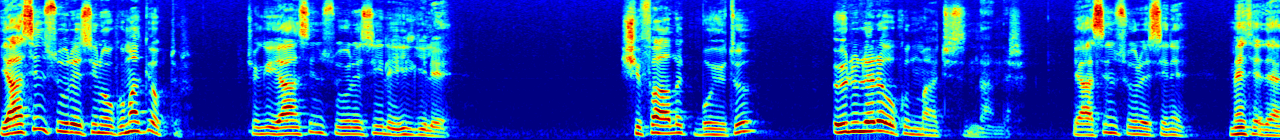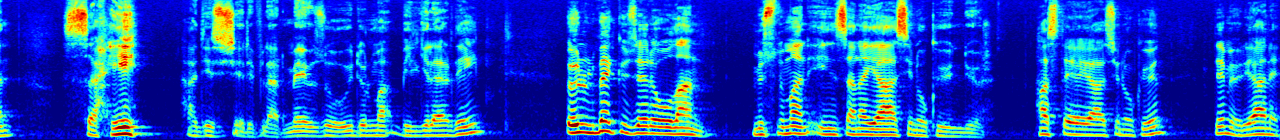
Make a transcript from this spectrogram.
Yasin suresini okumak yoktur. Çünkü Yasin suresiyle ilgili şifalık boyutu ölülere okunma açısındandır. Yasin suresini metheden sahih hadis-i şerifler, mevzu, uydurma bilgiler değil, ölmek üzere olan Müslüman insana Yasin okuyun diyor. hastaya Yasin okuyun demiyor. Yani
